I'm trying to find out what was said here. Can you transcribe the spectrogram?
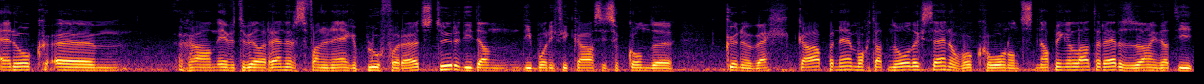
En ook um, gaan eventueel renners van hun eigen ploeg vooruit sturen, die dan die bonificatieseconden kunnen wegkapen, hè, mocht dat nodig zijn. Of ook gewoon ontsnappingen laten rijden, zodanig dat die,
